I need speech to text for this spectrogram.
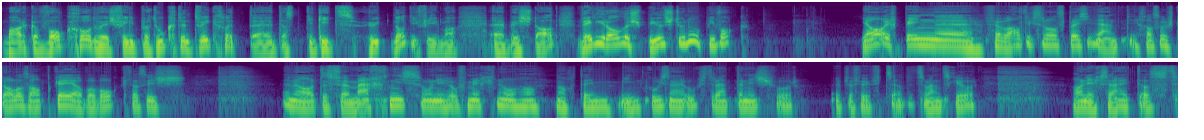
Marke Voco. Du hast viele Produkte entwickelt. Äh, das, die gibt's heute noch, die Firma äh, besteht. Welche Rolle spielst du noch bei Vogue? Ja, ich bin äh, Verwaltungsratspräsident. Ich kann sonst alles abgeben, aber Vogue, das ist eine Art des Vermächtnis, das ich auf mich genommen habe, nachdem mein Cousin ausgetreten ist vor etwa 15 oder 20 Jahren, habe ich gesagt, das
